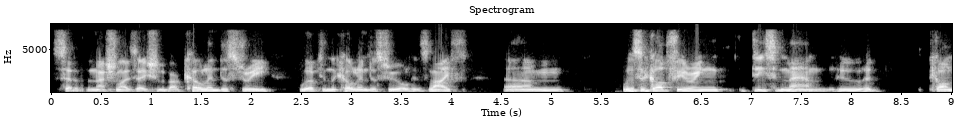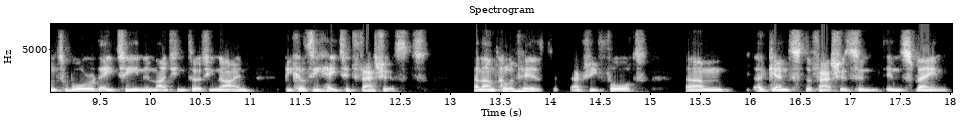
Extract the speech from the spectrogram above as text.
set up the nationalization of our coal industry, worked in the coal industry all his life, um, was a God fearing, decent man who had gone to war at 18 in 1939 because he hated fascists. An uncle of his actually fought um, against the fascists in, in Spain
